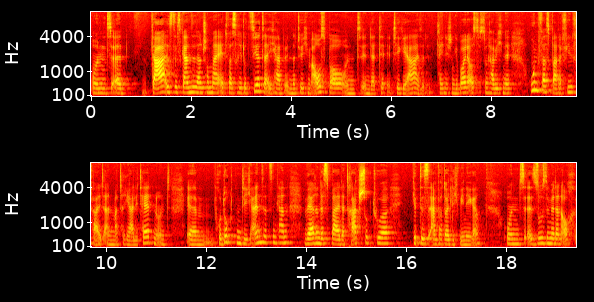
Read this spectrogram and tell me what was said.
Und äh, da ist das Ganze dann schon mal etwas reduzierter. Ich habe natürlich im Ausbau und in der TGA, also der technischen Gebäudeausrüstung, habe ich eine unfassbare Vielfalt an Materialitäten und ähm, Produkten, die ich einsetzen kann, während es bei der Tragstruktur gibt es einfach deutlich weniger. Und äh, so sind wir dann auch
